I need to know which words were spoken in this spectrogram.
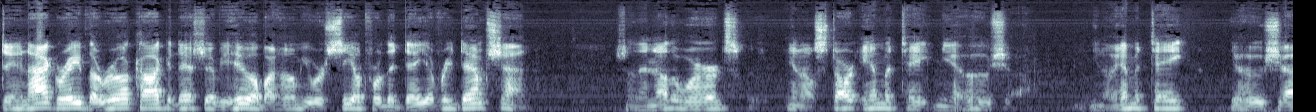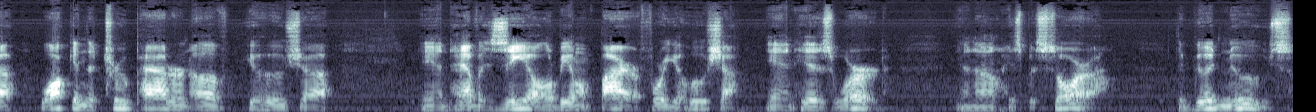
do not grieve the Ruach HaKodesh of Yahuwah by whom you were sealed for the day of redemption. So in other words, you know, start imitating Yahusha. You know, imitate Yahusha, walk in the true pattern of Yahusha, and have a zeal or be on fire for Yahusha and his word, you know, his Besorah, the good news,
